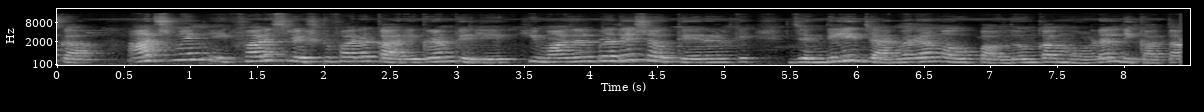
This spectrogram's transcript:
नमस्कार। आज मैं एक फार श्रेष्ठ फार कार्यक्रम के लिए हिमाचल प्रदेश और केरल के जंगली जानवरों और पौधों का मॉडल दिखाता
